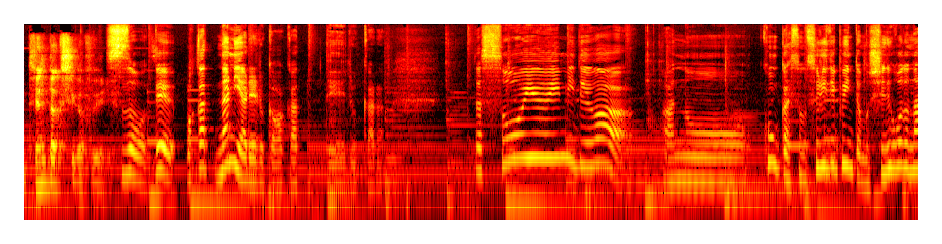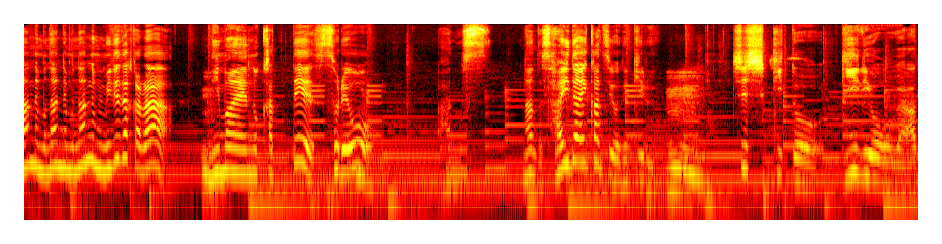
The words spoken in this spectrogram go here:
ん、選択肢が増えるそう。で分かっ何やれるか分かってるから。だそういう意味ではあのー今回その 3D プリンターも死ぬほど何年も何年も何年も見てたから、うん。2万円の買ってそれをあのすなんだ最大活用できる。うん知識と技量があっ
